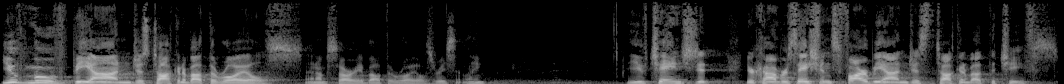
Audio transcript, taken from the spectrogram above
You've moved beyond just talking about the Royals, and I'm sorry about the Royals recently. You've changed it, your conversations far beyond just talking about the Chiefs.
